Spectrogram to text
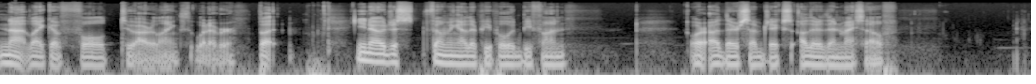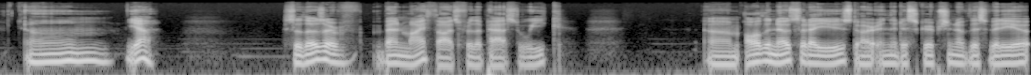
not like a full two hour length, whatever. But you know, just filming other people would be fun, or other subjects other than myself. Um, yeah. So those have been my thoughts for the past week. Um, all the notes that I used are in the description of this video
